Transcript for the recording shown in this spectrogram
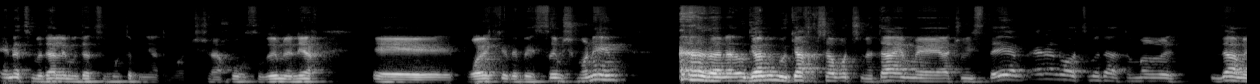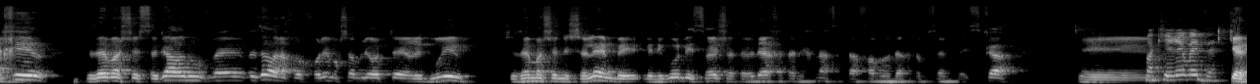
אין הצמדה למדד תשומות הבנייה, זאת אומרת, כשאנחנו סוגרים נניח אה, פרויקט כזה ב-2080, גם אם הוא ייקח עכשיו עוד שנתיים אה, עד שהוא יסתיים, אין לנו הצמדה, זאת אומרת, זה המחיר וזה מה שסגרנו וזהו, אנחנו יכולים עכשיו להיות אה, רגועים שזה מה שנשלם, בניגוד לישראל שאתה יודע איך אתה נכנס, אתה אף פעם לא יודע איך אתה מסיים את העסקה. אה, מכירים את זה. כן,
